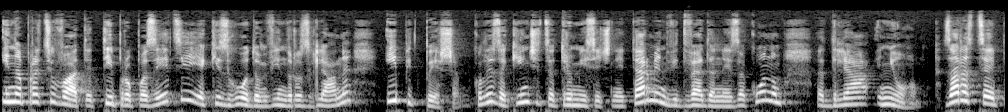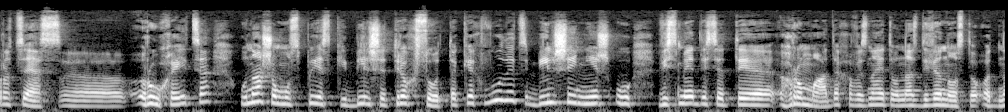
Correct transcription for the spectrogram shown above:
і напрацювати ті пропозиції, які згодом він розгляне і підпише, коли закінчиться тримісячний термін, відведений законом для нього. Зараз цей процес е, рухається. У нашому списку більше 300 таких вулиць, більше ніж у 80 громадах. Ви знаєте, у нас 91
